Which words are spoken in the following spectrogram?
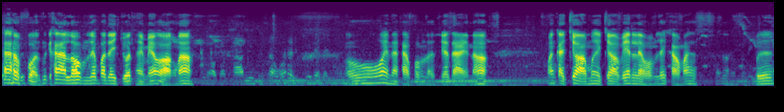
ค่าลมค่าฝนค่าลมแล้วบ่ได้จุดให้แม่ออกเนาะเราไปถามนี่มีสาวว่าท่านจุดอะไรโอ้ยนะครับ ผมเหลือเสียดายเนาะมันก็จ่อมือจ่อเว้นแล้วผมเลยเข้ามาเบิ่ง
